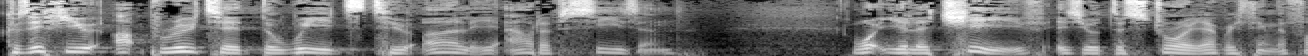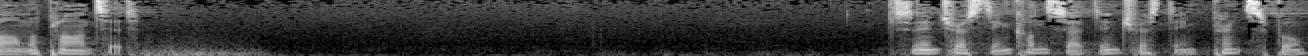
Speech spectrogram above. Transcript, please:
Because if you uprooted the weeds too early out of season, what you'll achieve is you'll destroy everything the farmer planted. It's an interesting concept, interesting principle.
